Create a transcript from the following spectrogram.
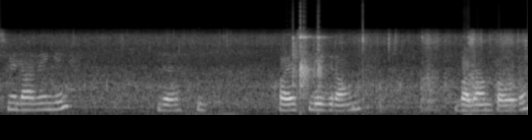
इसमें डालेंगे द ग्राउंड बादाम पाउडर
